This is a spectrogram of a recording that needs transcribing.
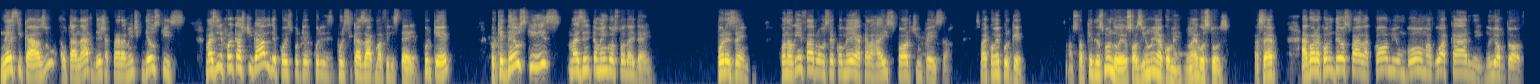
Nesse caso, o Tanar deixa claramente que Deus quis. Mas ele foi castigado depois porque, por, por se casar com uma filisteia. Por quê? Porque Deus quis, mas ele também gostou da ideia. Por exemplo, quando alguém fala para você comer aquela raiz forte em Pesach, você vai comer por quê? Só porque Deus mandou. Eu sozinho não ia comer. Não é gostoso. Tá certo? Agora, quando Deus fala, come um bom, uma boa carne no Yom Tov,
